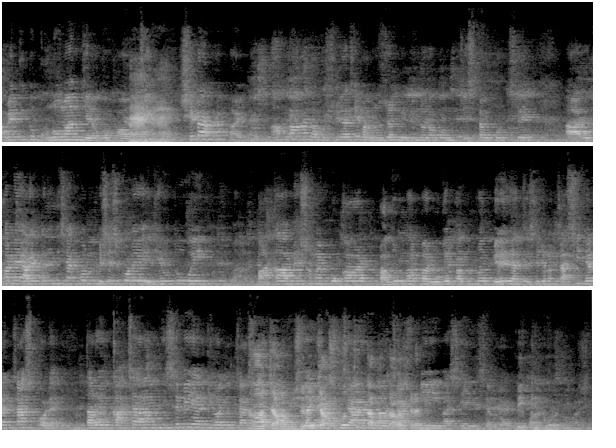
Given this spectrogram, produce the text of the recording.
আমের কিন্তু গুণমান যেরকম হওয়া হ্যাঁ, উচিত হ্যাঁ। সেটা আমরা পাই না আম বাগান অবশ্যই আছে মানুষজন বিভিন্ন রকম চেষ্টাও করছে আর ওখানে আরেকটা জিনিস এখন বিশেষ করে যেহেতু ওই পাকা আমের সময় পোকার প্রাদুর্ভাব বা রোগের প্রাদুর্ভাব বেড়ে যাচ্ছে সেজন্য চাষি যারা চাষ করে তারা ওই কাঁচা আম হিসেবেই আর কি হয়তো চাষ কাঁচা আম হিসেবেই চাষ করছে, তারপর তারা সেটা বিক্রি করে করে।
